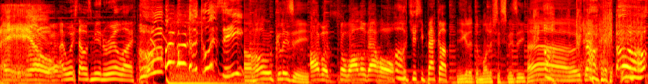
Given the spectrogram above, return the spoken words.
Hey, yo. I wish that was me in real life. oh, the glizzy! A whole glizzy. I would swallow that hole. Oh, Joocie, back up. You're gonna demolish this smizzy? Oh, ah, oh. okay. Oh,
